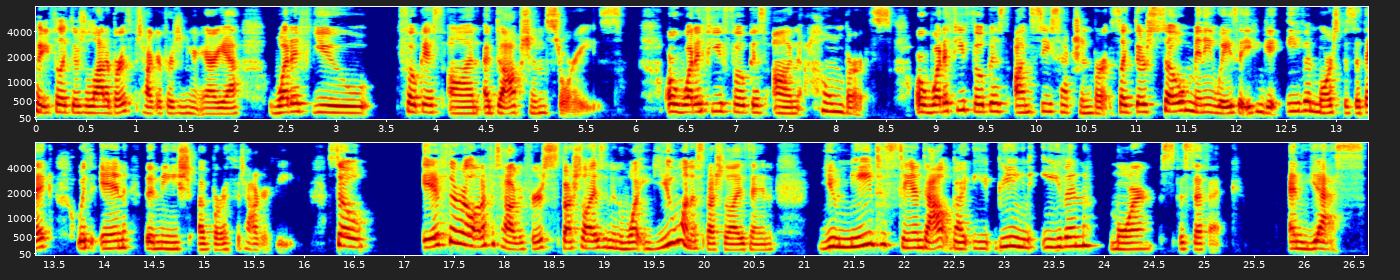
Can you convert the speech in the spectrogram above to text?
but you feel like there's a lot of birth photographers in your area, what if you focus on adoption stories? Or what if you focus on home births? Or what if you focus on C section births? Like there's so many ways that you can get even more specific within the niche of birth photography. So if there are a lot of photographers specializing in what you want to specialize in, you need to stand out by e- being even more specific. And yes,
